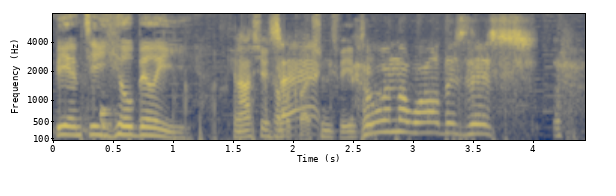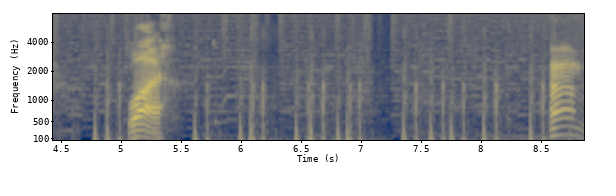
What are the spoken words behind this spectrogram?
VMT Hillbilly! Can I ask you a couple questions, VMT? who in the world is this? Why? Um,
